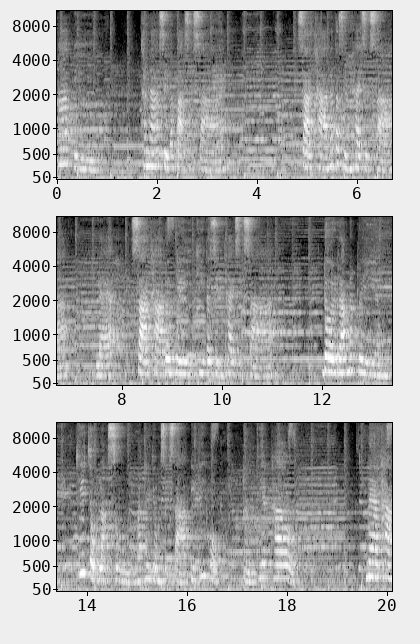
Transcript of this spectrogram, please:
5 ปี คณะศิลปะศึกษา สาขานาฏศิลป์ไทยศึกษา และสาขาดนตรีคีตศิลป์ไทยศึกษา โดยรับนักเรียนที่จบหลักสูตรมัธยมศึกษาปีที่ 6 หรือเทียบเท่า แนวทาง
